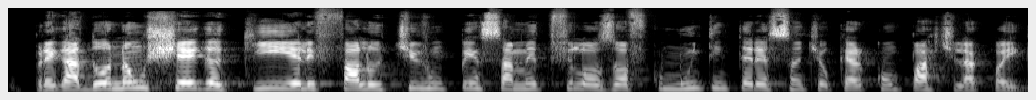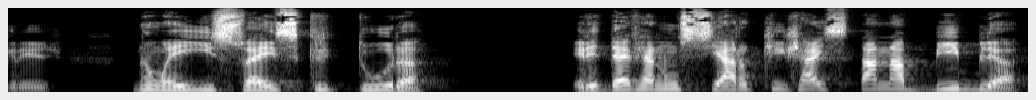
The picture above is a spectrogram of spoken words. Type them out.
O pregador não chega aqui e ele fala: Eu tive um pensamento filosófico muito interessante, eu quero compartilhar com a igreja. Não é isso, é a escritura. Ele deve anunciar o que já está na Bíblia.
